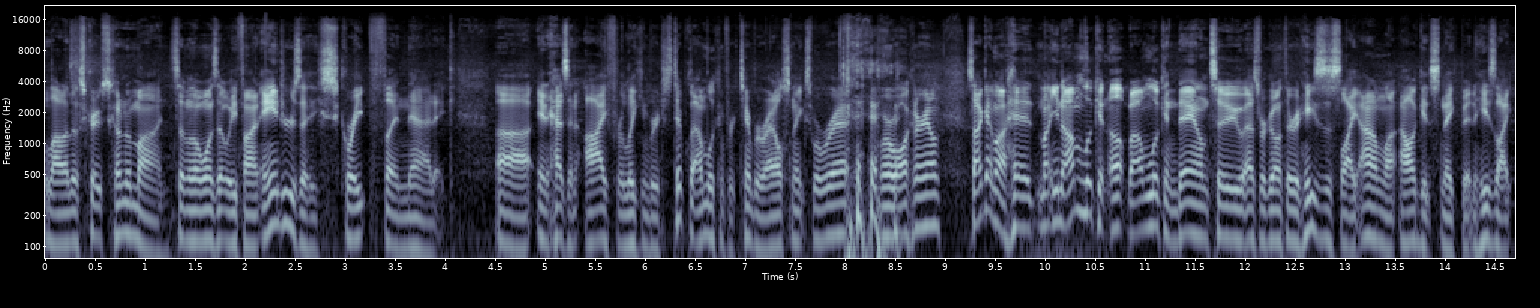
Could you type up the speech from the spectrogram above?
A lot of those scrapes come to mind. Some of the ones that we find. Andrew's a scrape fanatic uh, and has an eye for licking branches. Typically, I'm looking for timber rattlesnakes where we're at, when we're walking around. So I got my head, my, you know, I'm looking up, but I'm looking down too as we're going through. And he's just like, I'm like, I'll get snake bit. And he's like,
